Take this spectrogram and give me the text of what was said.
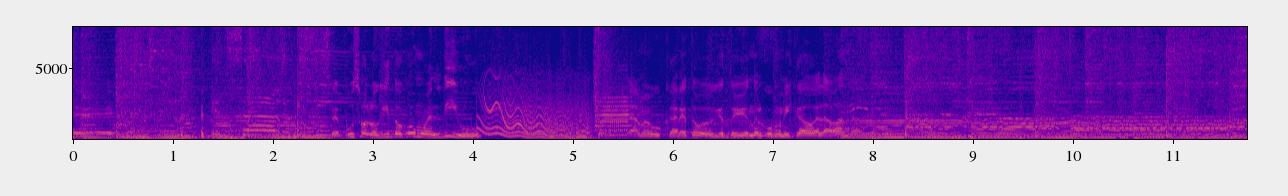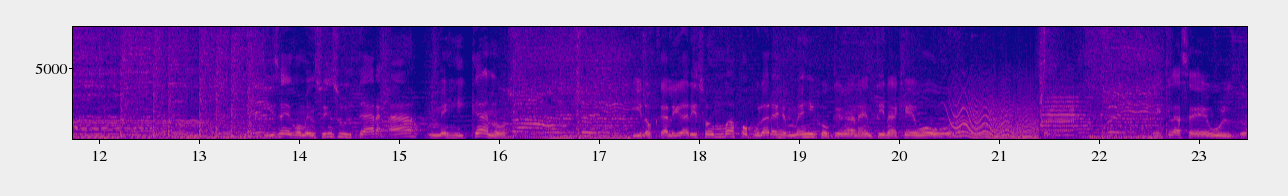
eh, se puso loquito como el Dibu. Déjame buscar esto porque estoy viendo el comunicado de la banda. Dice que comenzó a insultar a mexicanos. Y los Caligaris son más populares en México que en Argentina. Qué bobo. Qué clase de bulto.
